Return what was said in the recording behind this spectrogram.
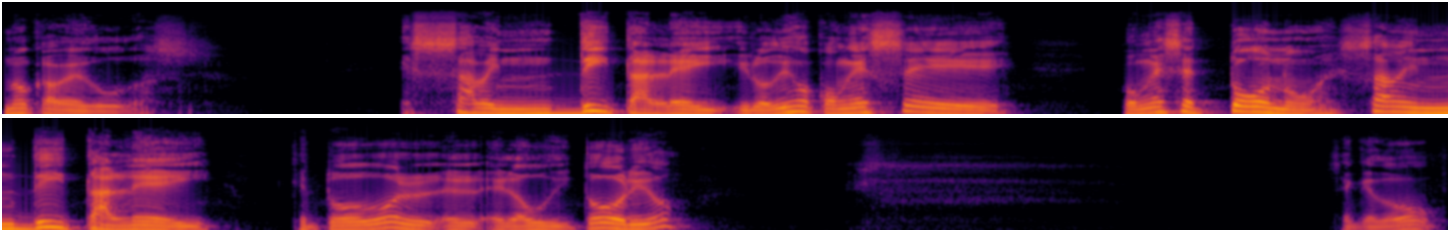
no cabe dudas, esa bendita ley, y lo dijo con ese, con ese tono, esa bendita ley, que todo el, auditorio se quedó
